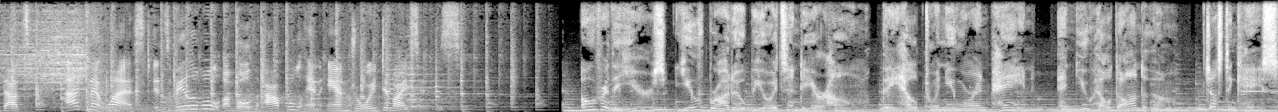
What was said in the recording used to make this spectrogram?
That's AgNet West. It's available on both Apple and Android devices. Over the years, you've brought opioids into your home. They helped when you were in pain, and you held on to them just in case.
